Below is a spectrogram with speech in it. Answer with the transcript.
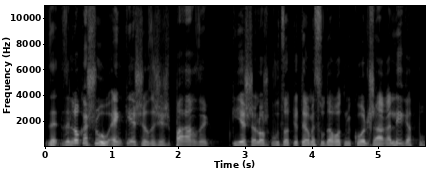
זה, זה לא קשור, אין קשר. זה שיש פער זה כי יש שלוש קבוצות יותר מסודרות מכל שאר הליגה פה.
